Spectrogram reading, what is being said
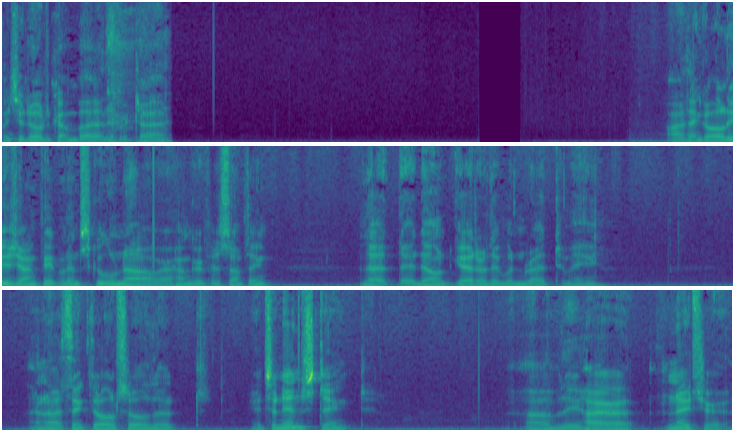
but you don't come by it every time. I think all these young people in school now are hungry for something that they don't get or they wouldn't write to me. And I think also that it's an instinct of the higher nature.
